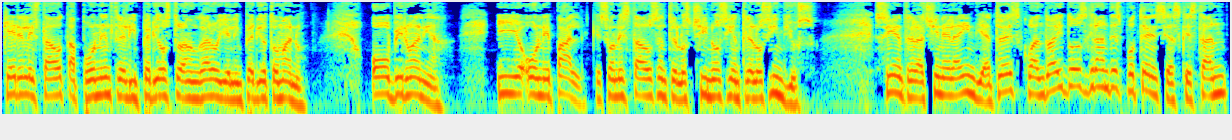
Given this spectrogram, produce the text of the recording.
que era el estado tapón entre el imperio austrohúngaro y el imperio otomano. O Birmania, y, o Nepal, que son estados entre los chinos y entre los indios. Sí, entre la China y la India. Entonces, cuando hay dos grandes potencias que están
